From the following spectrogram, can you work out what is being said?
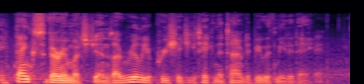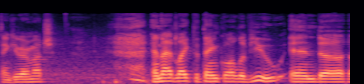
Hey, thanks very much, Jens. I really appreciate you taking the time to be with me today. Thank you very much. And I'd like to thank all of you. And uh,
